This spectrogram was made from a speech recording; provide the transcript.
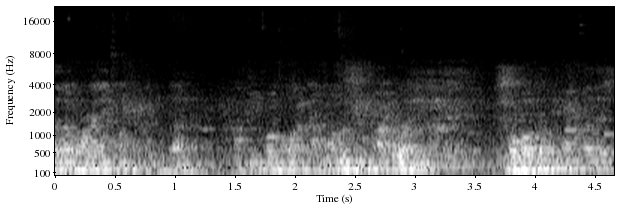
আসসালামু আলাইকুম রহমতুল্লাহ। আমি মোহাম্মদ আমান হোসেন পাটোয়ারি সভাপতি বাংলাদেশ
